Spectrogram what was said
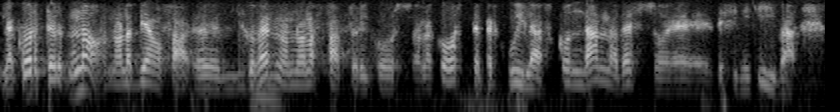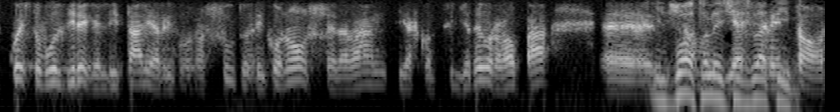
La Corte, no, non l'abbiamo fa- eh, il governo non ha fatto ricorso alla Corte, per cui la condanna adesso è definitiva. Questo vuol dire che l'Italia ha riconosciuto e riconosce davanti al Consiglio d'Europa eh, Il diciamo, vuoto legislativo.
